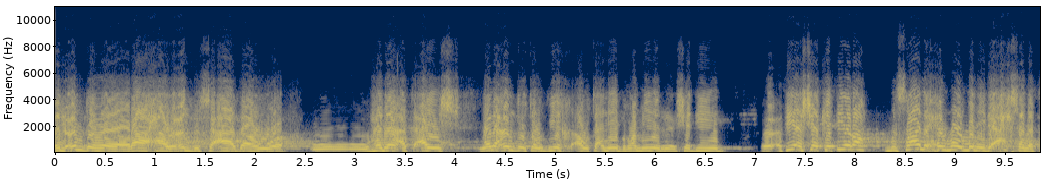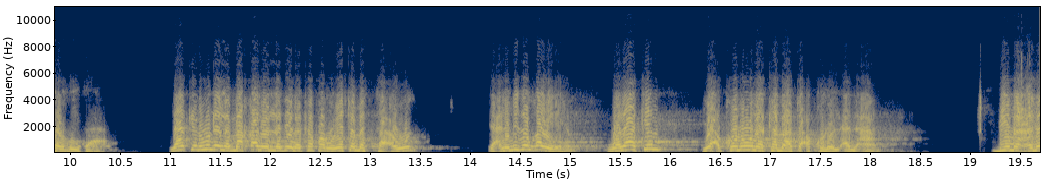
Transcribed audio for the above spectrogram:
إن عنده راحة وعنده سعادة وهناءة عيش ولا عنده توبيخ أو تأنيب ضمير شديد في أشياء كثيرة لصالح المؤمن إذا أحسن توظيفها. لكن هنا لما قالوا الذين كفروا يتمتعون يعني مثل غيرهم ولكن يأكلون كما تأكل الأنعام. بمعنى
